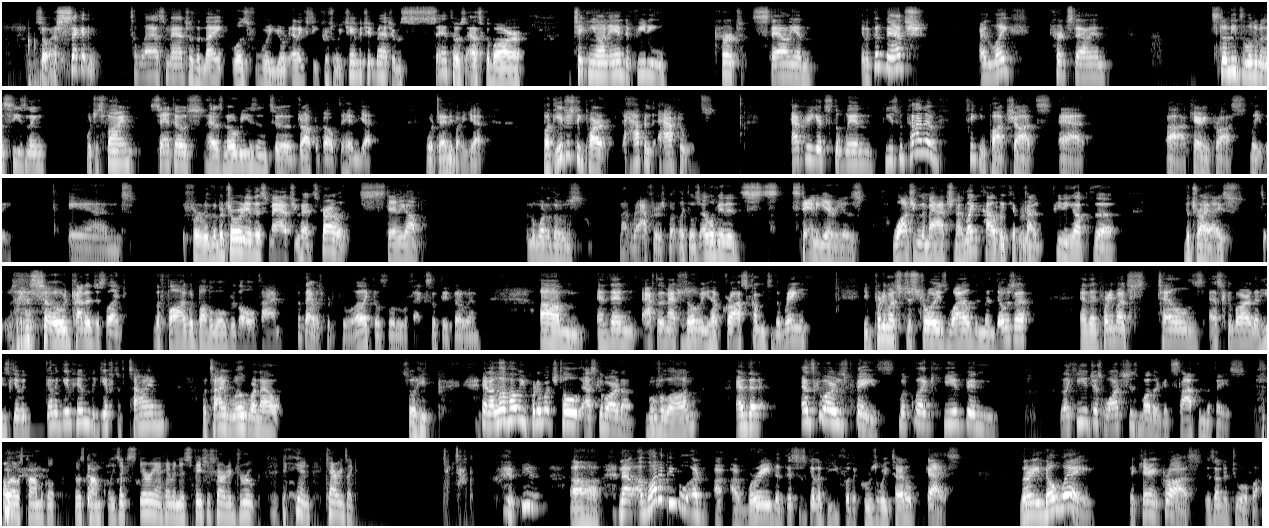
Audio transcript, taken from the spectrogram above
So our second to last match of the night was for your NXT Cruiserweight Championship match. It was Santos Escobar taking on and defeating Curt Stallion in a good match. I like Curt Stallion. Still needs a little bit of seasoning, which is fine. Santos has no reason to drop the belt to him yet, or to anybody yet. But the interesting part happened afterwards. After he gets the win, he's been kind of taking pot shots at uh, Karrion Kross lately. And for the majority of this match, you had Scarlett standing up in one of those, not rafters, but like those elevated standing areas watching the match. And I liked how they kept kind of feeding up the the dry ice so kind of just like the fog would bubble over the whole time. But that was pretty cool. I like those little effects that they throw in. Um, and then after the match is over, you have Kross coming to the ring. He pretty much destroys Wilde and Mendoza, and then pretty much tells Escobar that he's giving, gonna give him the gift of time, but time will run out. So he, and I love how he pretty much told Escobar to move along and then Escobar's face looked like he had been like he had just watched his mother get slapped in the face. Oh, that was comical. That was comical. He's like staring at him, and his face is starting to droop. And Karrion's like, "Tick tock." Yeah. Uh, now, a lot of people are, are, are worried that this is going to be for the cruiserweight title. But guys, there ain't no way that Karrion Kross is under 205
